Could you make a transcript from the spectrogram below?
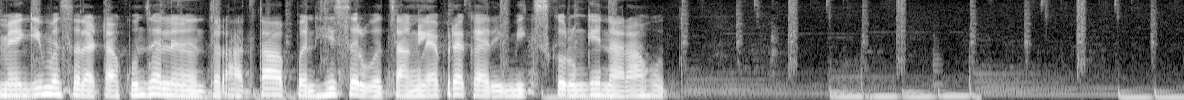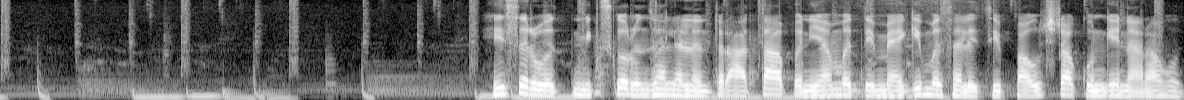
मॅगी मसाला टाकून झाल्यानंतर आता आपण हे सर्व चांगल्या प्रकारे मिक्स करून घेणार आहोत. हे सर्व मिक्स करून झाल्यानंतर आता आपण यामध्ये मॅगी मसाल्याचे पाऊच टाकून घेणार आहोत.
